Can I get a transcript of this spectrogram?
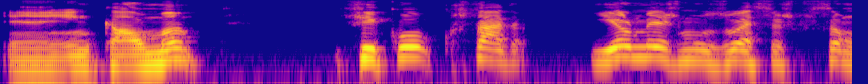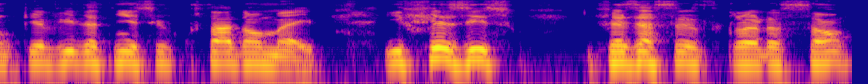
em, em calma, ficou cortada. E ele mesmo usou essa expressão, que a vida tinha sido cortada ao meio. E fez isso, fez essa declaração.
